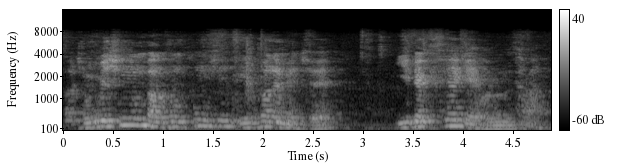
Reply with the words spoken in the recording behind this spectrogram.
어, 전국의 신문, 방송, 통신, 인터넷 매체 203개 언론사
